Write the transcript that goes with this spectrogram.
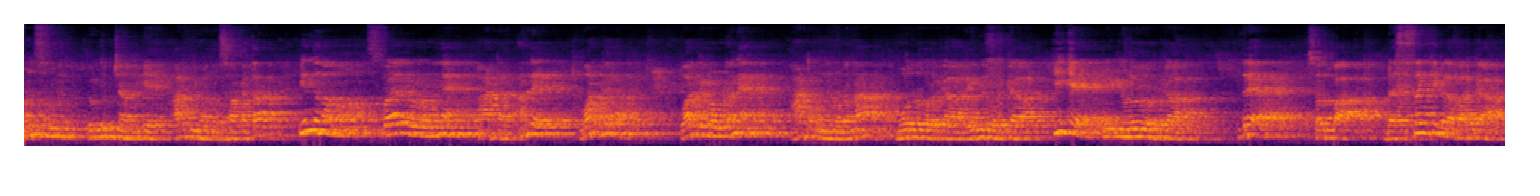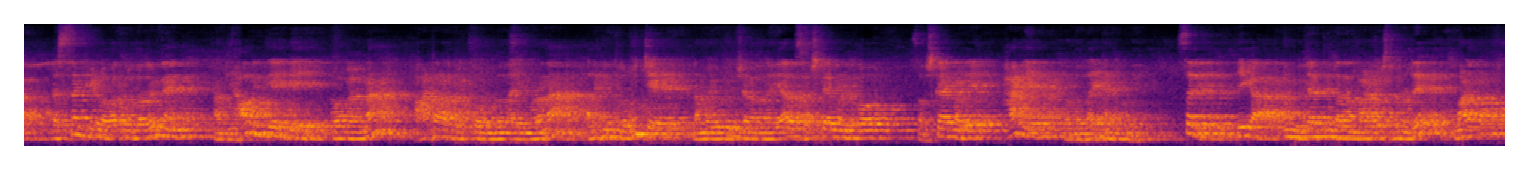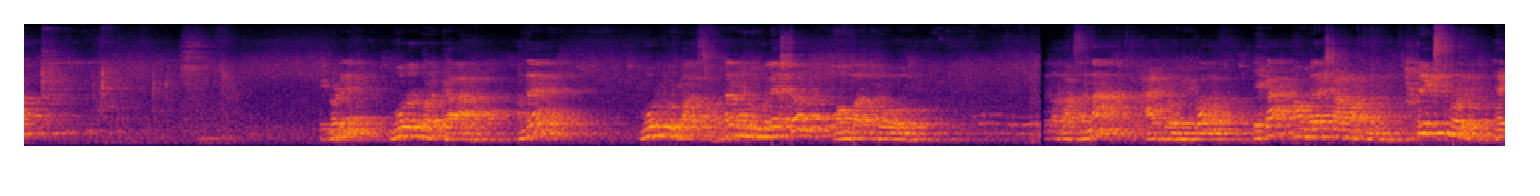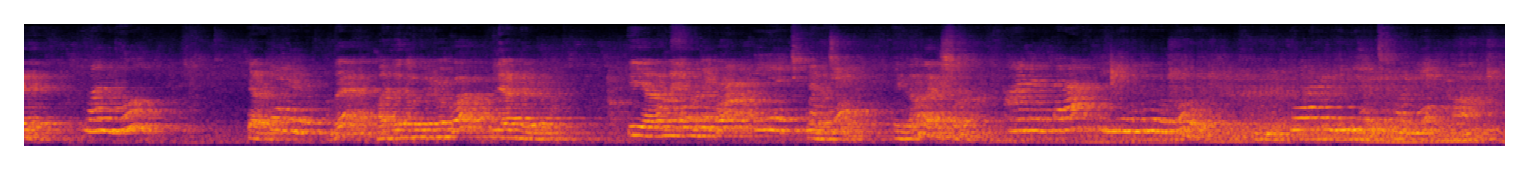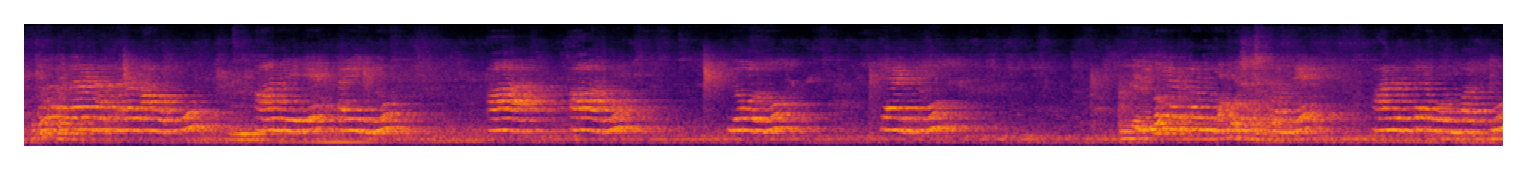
ಮನಸ್ಸು ಯೂಟ್ಯೂಬ್ ಚಾನಲ್ಗೆ ಆತ್ಮೀಯವಾದ ಸ್ವಾಗತ. ಇಂದು ನಾವು ಸ್ಕ್ವೇರ್ಗಳೊಡನೆ ಆಟ, ಅಂದರೆ ವರ್ಗ, ವರ್ಗಗಳೊಡನೆ ಆಟವನ್ನು ನೋಡೋಣ. ಮೂರು ವರ್ಗ ಐದು ವರ್ಗ, ಹೀಗೆ ಏಳು ವರ್ಗ, ಅಂದರೆ ಸ್ವಲ್ಪ ಬೆಸ್ಸಂಖ್ಯೆಗಳ ವರ್ಗ ಬೆಸ್ಸಂಖ್ಯೆಗಳ ವರ್ಗದವರೆಗೆ ನಾವು ಯಾವ ರೀತಿಯಾಗಿ ಅವುಗಳನ್ನು ಆಟ ಆಡಬೇಕು ಅನ್ನೋದನ್ನ ನೋಡೋಣ. ಅದಕ್ಕಿಂತ ಮುಂಚೆ ನಮ್ಮ ಯೂಟ್ಯೂಬ್ ಚಾನಲ್ನ ಯಾರು ಸಬ್ಸ್ಕ್ರೈಬ್ ಮಾಡಿದ್ರು ಸಬ್ಸ್ಕ್ರೈಬ್ ಮಾಡಿ. ಹಾಗೆ ಒಂದು ಲೈಕ್ ಕೊಡಿ. ಸರಿ ಈಗ ನಮ್ಮ ವಿದ್ಯಾರ್ಥಿಗಳ ಮಾಡಿಸ್ತೀನಿ ನೋಡ್ರಿ. ಮಾಡಪ್ಪ. ಈಗ ನೋಡಿ ಮೂರು ವರ್ಗ ಅಂದರೆ ಮೂರು ಮೂರು ಬಾಕ್ಸ್ ಅಂದರೆ ಮೂರು ಮೂರು ಎಷ್ಟು? ಒಂಬತ್ತು. ಬಾಕ್ಸನ್ನು ಹಾಕಿಕೊಳ್ಬೇಕು ಈಗ ನಾವು ಬೇರೆ ಸ್ಟಾರ್ಟ್ ಮಾಡ್ತೀವಿ ಟ್ರಿಕ್ಸ್ ನೋಡ್ರಿ ಹೇಗೆ? ಎರಡು. ಅಂದರೆ ಮಧ್ಯದಲ್ಲಿ ಒಂದು ಇರಬೇಕು ಇಲ್ಲಿ ಎರಡು ಇರಬೇಕು. ಈ ಎರಡನ್ನ ಏನು ಮಾಡಬೇಕು? ಈಗ ನಾವು ಲೆಕ್ಕಿಸ್ಕೊಳ್ಳೋಣ. ಆನಂತರ ಇಲ್ಲಿ ಮೂರು ಮೂರನ್ನು ಇಲ್ಲಿ ಹಚ್ಚಿಕೊಂಡೆ ಅದರ ನಂತರ ನಾಲ್ಕು ಆಮೇಲೆ ಐದು ಆರು ಏಳು ಎಂಟು ಈ ಇಲ್ಲಿ ಎಂಟು ಎರಡನ್ನು ಅಪೋಸಿಟ್ ಹಚ್ಚಿಕೊಂಡೆ ಆನಂತರ ಒಂಬತ್ತು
